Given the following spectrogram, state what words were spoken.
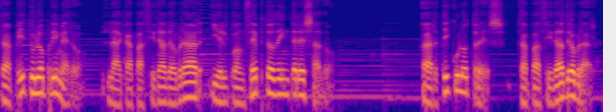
Capítulo primero. La capacidad de obrar y el concepto de interesado. Artículo 3. Capacidad de obrar.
